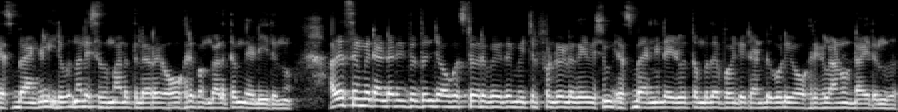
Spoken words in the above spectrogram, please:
yes ബാങ്കിൽ ഇരുപത്തിനാല് ശതമാനത്തിലേറെ ഓഹരി പങ്കാളിത്തം നേടിയിരുന്നു. അതേസമയം രണ്ടായിരത്തി ഇരുപത്തഞ്ച് ഓഗസ്റ്റ് വരെ വിവിധ മ്യൂച്വൽ ഫണ്ടുകളുടെ കൈവശം യെസ് ബാങ്കിന്റെ എഴുപത്തൊമ്പത് പോയിന്റ് രണ്ട് കോടി ഓഹരികളാണ് ഉണ്ടായിരുന്നത്.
